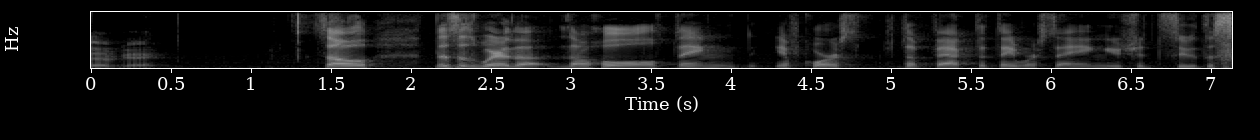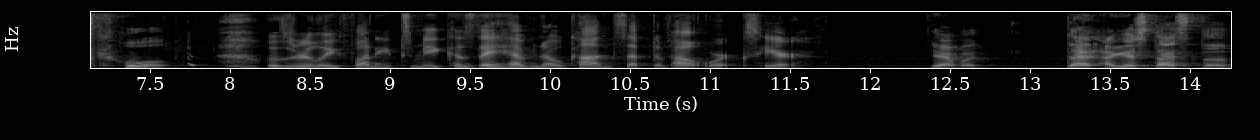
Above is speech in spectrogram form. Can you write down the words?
Okay. So this is where the the whole thing, of course, the fact that they were saying you should sue the school was really funny to me because they have no concept of how it works here. Yeah, but that I guess that's the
